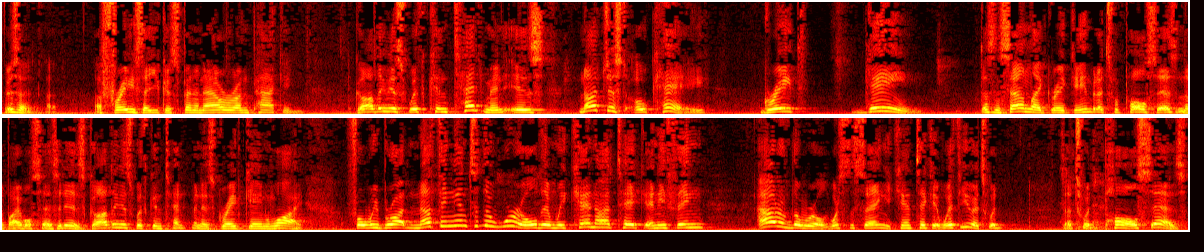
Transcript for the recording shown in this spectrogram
There's a, a, a phrase that you could spend an hour unpacking. Godliness with contentment is not just okay, great gain. Doesn't sound like great gain, but that's what Paul says and the Bible says it is. Godliness with contentment is great gain. Why? For we brought nothing into the world and we cannot take anything out of the world. What's the saying? You can't take it with you? That's what, that's what Paul says.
